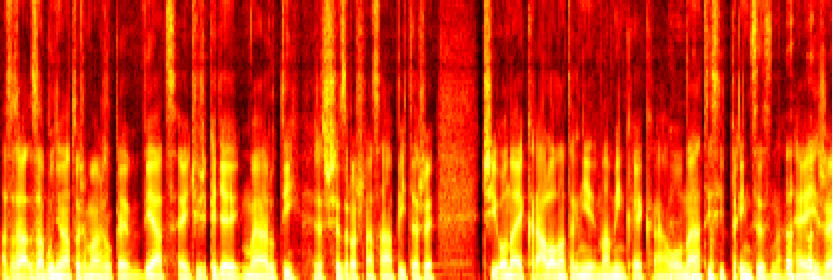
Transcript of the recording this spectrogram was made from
a zabudne na to, že manželka je viac. Hej. Čiže keď aj moja Ruty, 6-ročná sa ma pýta, že či ona je kráľovna, tak nie, maminka je kráľovna, ty si princezna. Hej, že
